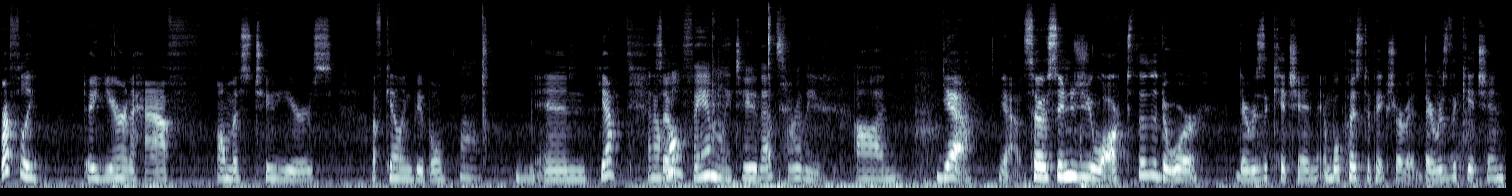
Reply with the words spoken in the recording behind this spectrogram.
roughly a year and a half, almost two years of killing people. Wow. And yeah. And a So- whole family too. That's really odd. Yeah. Yeah. So as soon as you walked through the door, there was a kitchen, and we'll post a picture of it. There was the kitchen,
